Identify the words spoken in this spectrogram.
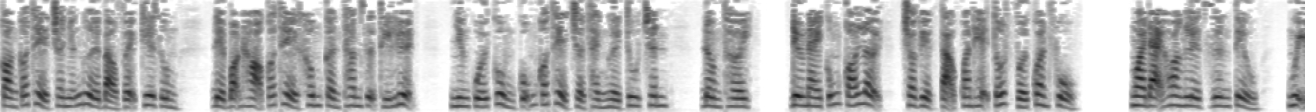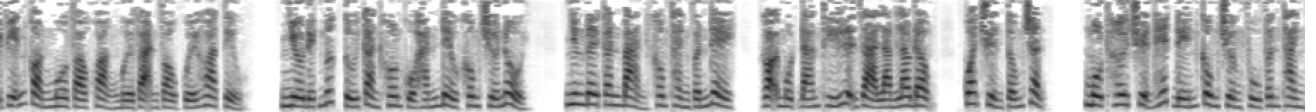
còn có thể cho những người bảo vệ kia dùng, để bọn họ có thể không cần tham dự thí luyện, nhưng cuối cùng cũng có thể trở thành người tu chân, đồng thời, điều này cũng có lợi cho việc tạo quan hệ tốt với quan phủ. Ngoài đại hoang liệt dương tiểu, Ngụy Viễn còn mua vào khoảng 10 vạn vỏ quế hoa tiểu, nhiều đến mức túi càn khôn của hắn đều không chứa nổi, nhưng đây căn bản không thành vấn đề, gọi một đám thí luyện giả làm lao động, qua truyền tống trận, một hơi chuyển hết đến công trường Phù Vân Thành.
